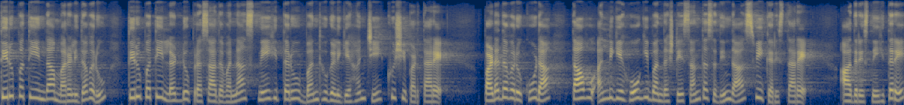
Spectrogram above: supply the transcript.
ತಿರುಪತಿಯಿಂದ ಮರಳಿದವರು ತಿರುಪತಿ ಲಡ್ಡು ಪ್ರಸಾದವನ್ನ ಸ್ನೇಹಿತರು, ಬಂಧುಗಳಿಗೆ ಹಂಚಿ ಖುಷಿ ಪಡ್ತಾರೆ. ಪಡೆದವರು ಕೂಡ ತಾವು ಅಲ್ಲಿಗೆ ಹೋಗಿ ಬಂದಷ್ಟೇ ಸಂತಸದಿಂದ ಸ್ವೀಕರಿಸ್ತಾರೆ. ಆದರೆ ಸ್ನೇಹಿತರೆ,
